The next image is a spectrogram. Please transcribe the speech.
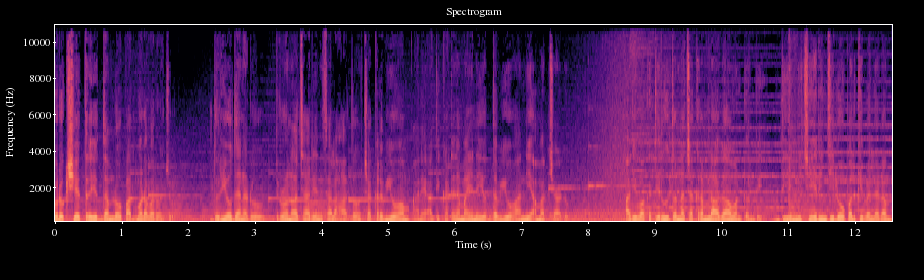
కురుక్షేత్ర యుద్ధంలో పదమూడవ రోజు. దుర్యోధనుడు ద్రోణాచార్యుని సలహాతో చక్రవ్యూహం అనే అతి కఠినమైన యుద్ధ వ్యూహాన్ని అమర్చాడు. అది ఒక తిరుగుతున్న చక్రంలాగా ఉంటుంది. దీన్ని చేరించి లోపలికి వెళ్ళడం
